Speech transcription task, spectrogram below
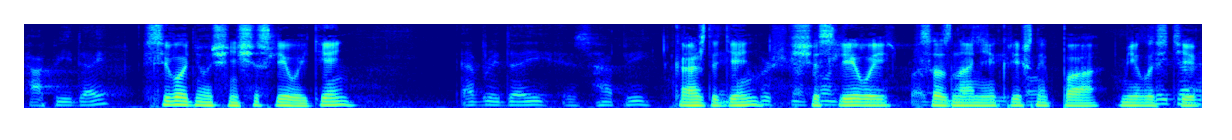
happy day. Сегодня очень счастливый день. Каждый день счастливый в сознании Кришны по милости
